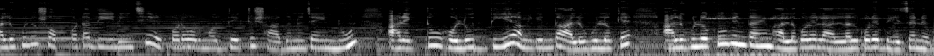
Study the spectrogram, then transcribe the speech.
আলুগুলো সবকটা দিয়ে নিয়েছি। এরপরে ওর মধ্যে একটু স্বাদ অনুযায়ী নুন আর একটু হলুদ দিয়ে আমি কিন্তু আলুগুলোকে, আলুগুলোকেও কিন্তু আমি ভালো করে লাল লাল করে ভেজে নেব।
